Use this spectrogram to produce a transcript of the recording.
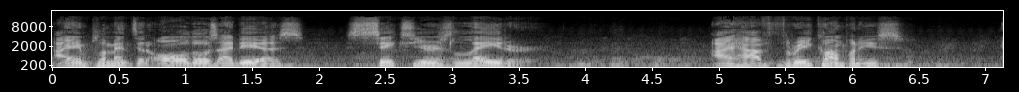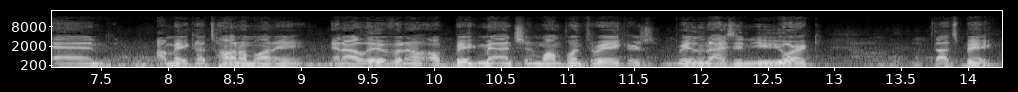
I implemented all those ideas. Six years later, I have three companies and I make a ton of money, and I live in a, a big mansion, 1.3 acres, really nice in New York. That's big,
